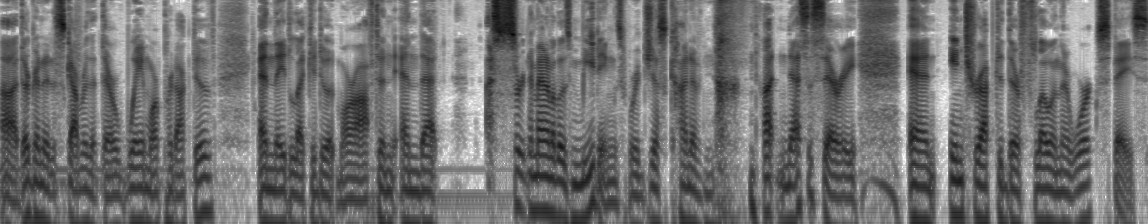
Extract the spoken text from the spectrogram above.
Uh, they're going to discover that they're way more productive and they'd like to do it more often, and that a certain amount of those meetings were just kind of not necessary and interrupted their flow in their workspace.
